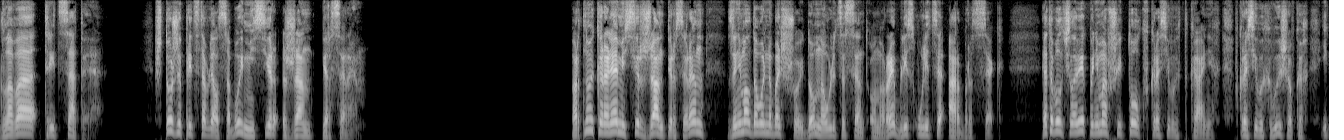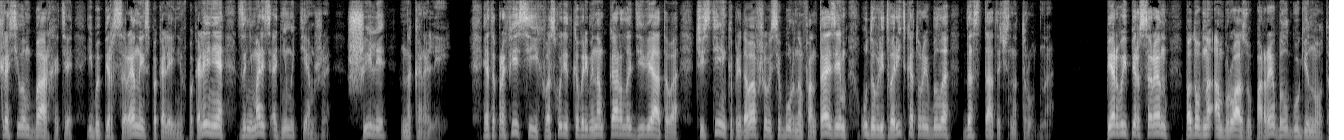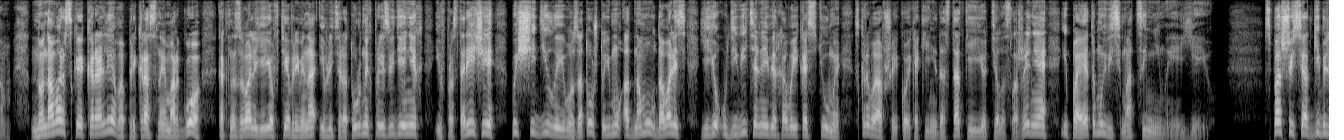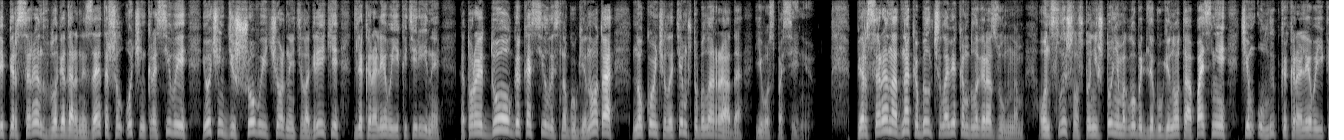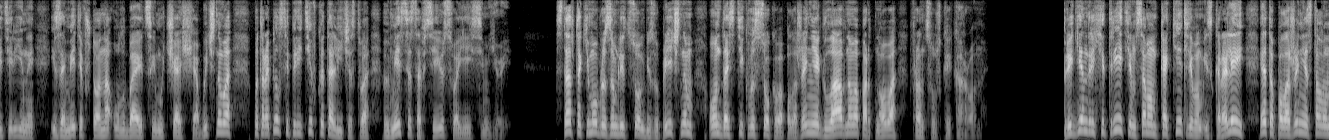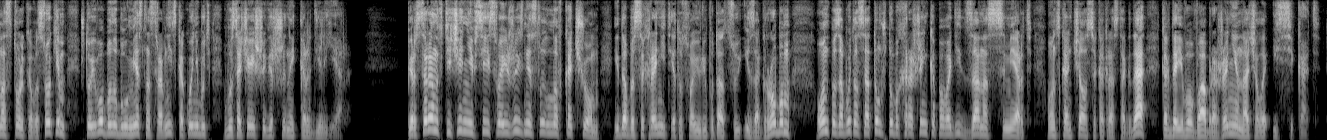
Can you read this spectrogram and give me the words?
Глава 30. Что же представлял собой мессир Жан Персерен? Портной короля мессир Жан Персерен занимал довольно большой дом на улице Сент-Оноре, близ улицы Арбор-Сек. Это был человек, понимавший толк в красивых тканях, в красивых вышивках и красивом бархате, ибо персерены из поколения в поколение занимались одним и тем же — шили на королей. Эта профессия их восходит ко временам Карла IX, частенько предававшегося бурным фантазиям, удовлетворить которые было достаточно трудно. Первый Персерен, подобно Амбруазу Паре, был гугенотом. Но наварская королева, прекрасная Марго, как называли ее в те времена и в литературных произведениях, и в просторечии, пощадила его за то, что ему одному удавались ее удивительные верховые костюмы, скрывавшие кое-какие недостатки ее телосложения и поэтому весьма ценимые ею. Спасшийся от гибели Персерен в благодарность за это шел очень красивые и очень дешевые черные телогрейки для королевы Екатерины, которая долго косилась на Гугенота, но кончила тем, что была рада его спасению. Персерен, однако, был человеком благоразумным. Он слышал, что ничто не могло быть для Гугенота опаснее, чем улыбка королевы Екатерины, и, заметив, что она улыбается ему чаще обычного, поторопился перейти в католичество вместе со всею своей семьей. Став таким образом лицом безупречным, он достиг высокого положения главного портного французской короны. При Генрихе III, самом кокетливом из королей, это положение стало настолько высоким, что его было бы уместно сравнить с какой-нибудь высочайшей вершиной Кордильер. Персерен в течение всей своей жизни слыл ловкачом, и дабы сохранить эту свою репутацию и за гробом, он позаботился о том, чтобы хорошенько поводить за нас смерть. Он скончался как раз тогда, когда его воображение начало иссякать.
